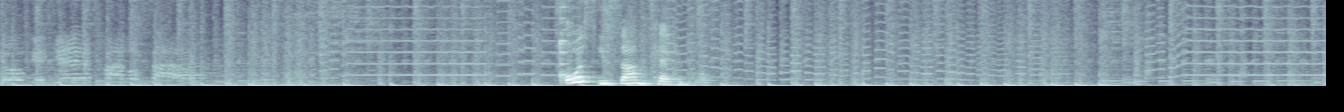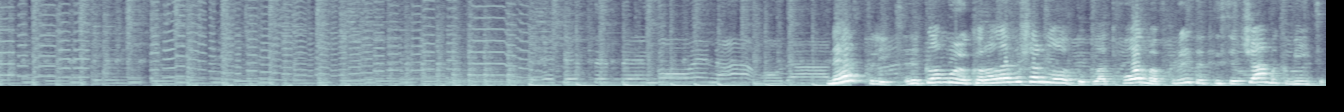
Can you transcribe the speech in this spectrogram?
Lo que quieres de Netflix рекламує королеву Шарлотту. Платформа вкрита тисячами квітів.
